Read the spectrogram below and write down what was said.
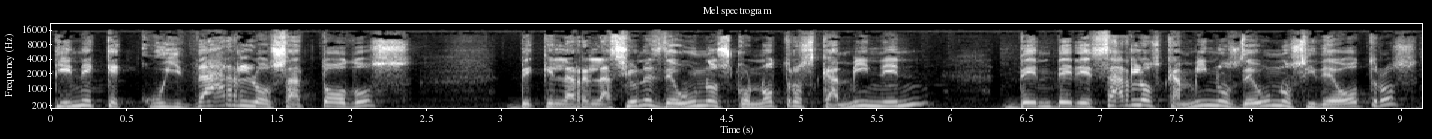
tiene que cuidarlos a todos de que las relaciones de unos con otros caminen, de enderezar los caminos de unos y de otros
